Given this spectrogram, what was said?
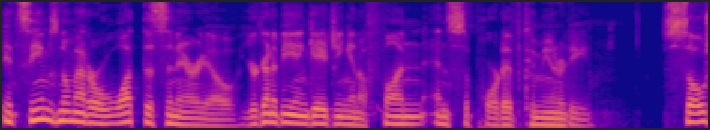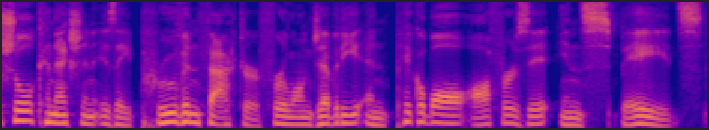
It seems no matter what the scenario, you're going to be engaging in a fun and supportive community. Social connection is a proven factor for longevity, and pickleball offers it in spades.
